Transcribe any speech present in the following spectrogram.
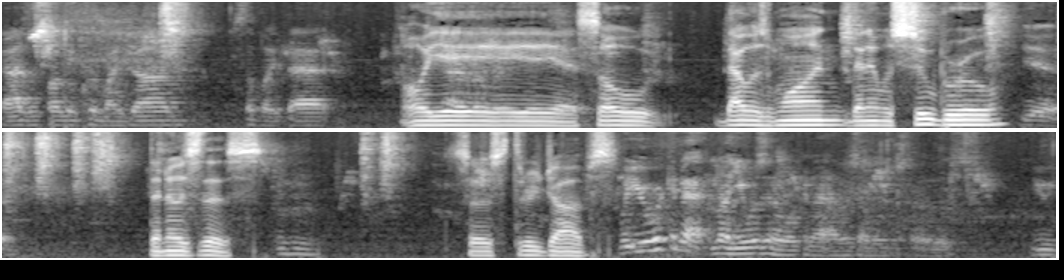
guys, I finally quit my job, stuff like that. Oh yeah, yeah, yeah, yeah, yeah. So that was one. Then it was Subaru. Yeah. Then it was this. Mm-hmm. So it's three jobs. Were you working at? No, you wasn't working at Amazon you. You,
